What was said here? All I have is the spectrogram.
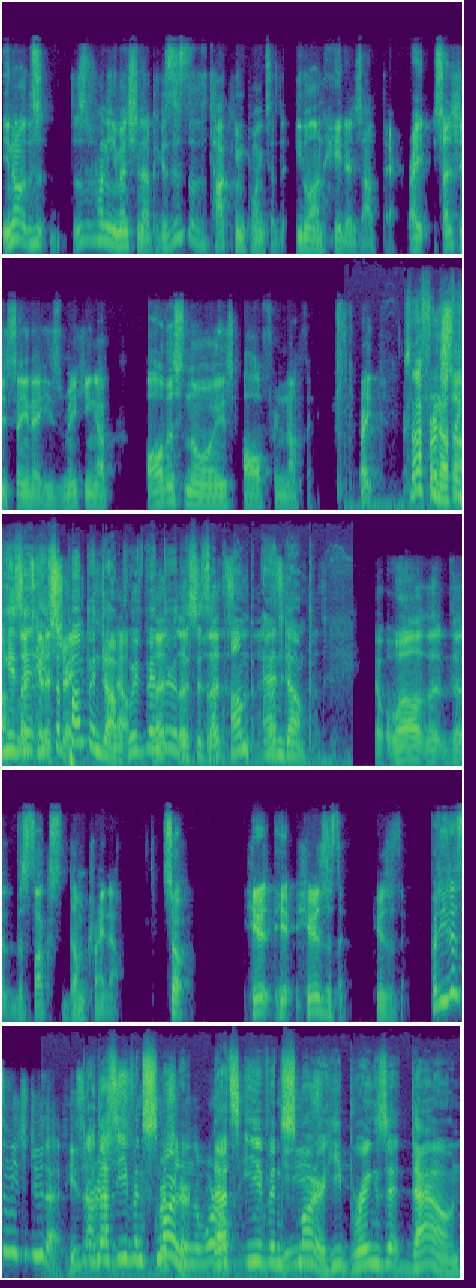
You know, this, this is funny you mentioned that because this is the talking points of the Elon haters out there, right? Essentially saying that he's making up all this noise all for nothing, right? It's not for First nothing. Off, he's, in, he's a pump and dump. No, We've been let, through this. It's a pump and dump. well, the, the, the stock's dumped right now. So here, here here's the thing. Here's the thing. But he doesn't need to do that. He's no, that's even smarter. That's even He's... smarter. He brings it down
